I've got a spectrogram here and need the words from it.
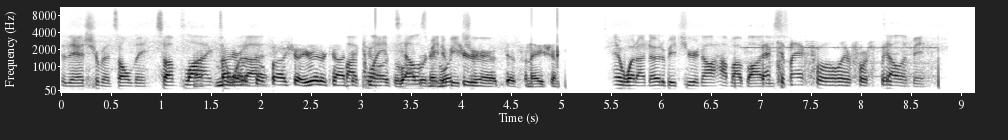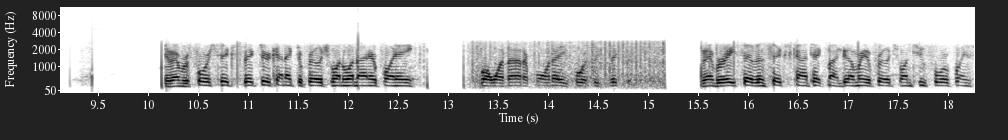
to the instruments only. So I'm flying to what I, five shot, your radar contact my plane north of tells Auburn, me to be what's your, true. uh, destination? and what I know to be true, not how my body's Maxwell Air Force Base. telling me. November 46 Victor, connect approach 119.8. 119 or point eight, 46 Victor. November 876, contact Montgomery approach 124.0.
